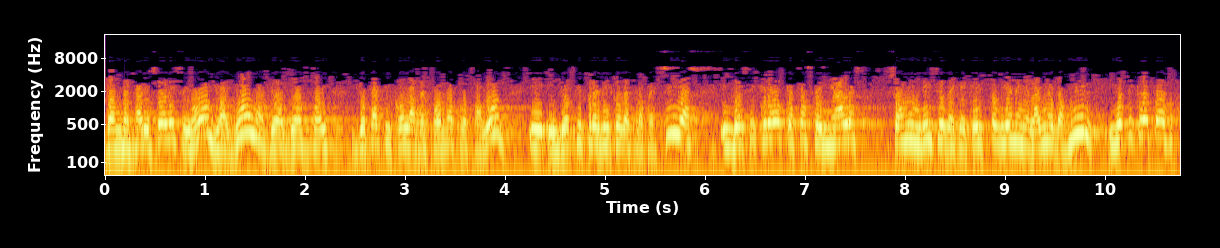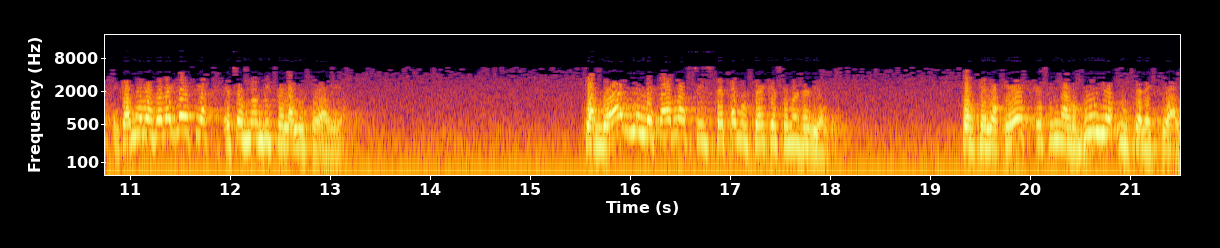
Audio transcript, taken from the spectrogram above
Donde el fariseo dice, oh, yo ayuno, yo, yo, soy, yo practico la reforma pro salud, y, yo sí predico de profecías, y yo sí creo que esas señales son indicios de que Cristo viene en el año 2000, y yo sí creo que eso. En cambio los de la iglesia, esos no han visto la luz todavía. Cuando alguien les habla así, sepan ustedes que eso no es de Dios. Porque lo que es es un orgullo intelectual.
